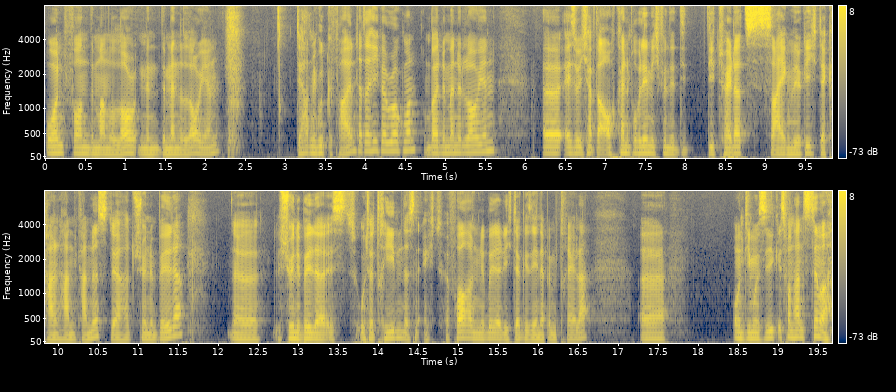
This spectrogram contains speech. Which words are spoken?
und von The, Mandalor The Mandalorian. Der hat mir gut gefallen tatsächlich bei Rogue One und bei The Mandalorian. Äh, also ich habe da auch keine Probleme. Ich finde, die, die Trailer zeigen wirklich, der kann, kann das, der hat schöne Bilder. Äh, schöne Bilder ist untertrieben, das sind echt hervorragende Bilder, die ich da gesehen habe im Trailer. Äh, und die Musik ist von Hans Zimmer.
